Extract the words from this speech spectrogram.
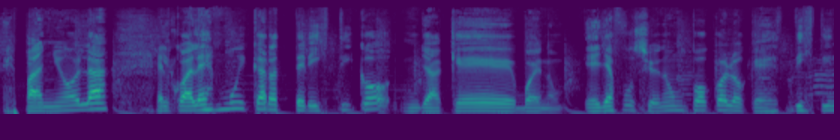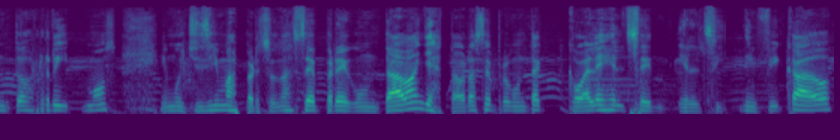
española, el cual es muy característico, ya que, bueno, ella fusiona un poco lo que es distintos ritmos y muchísimas personas se preguntaban y hasta ahora se pregunta cuál es el, significado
